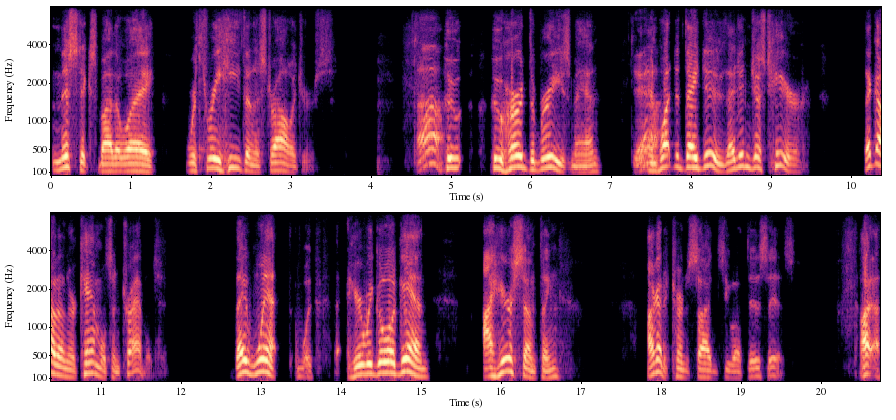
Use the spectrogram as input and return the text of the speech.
mystics, by the way, were three heathen astrologers oh. who who heard the breeze, man. Yeah. And what did they do? They didn't just hear; they got on their camels and traveled. They went. Here we go again. I hear something. I got to turn aside and see what this is. I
